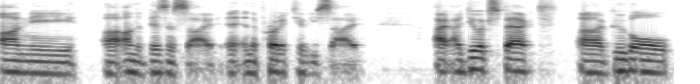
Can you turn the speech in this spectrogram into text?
on the uh, on the business side and, and the productivity side. I, I do expect uh, Google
